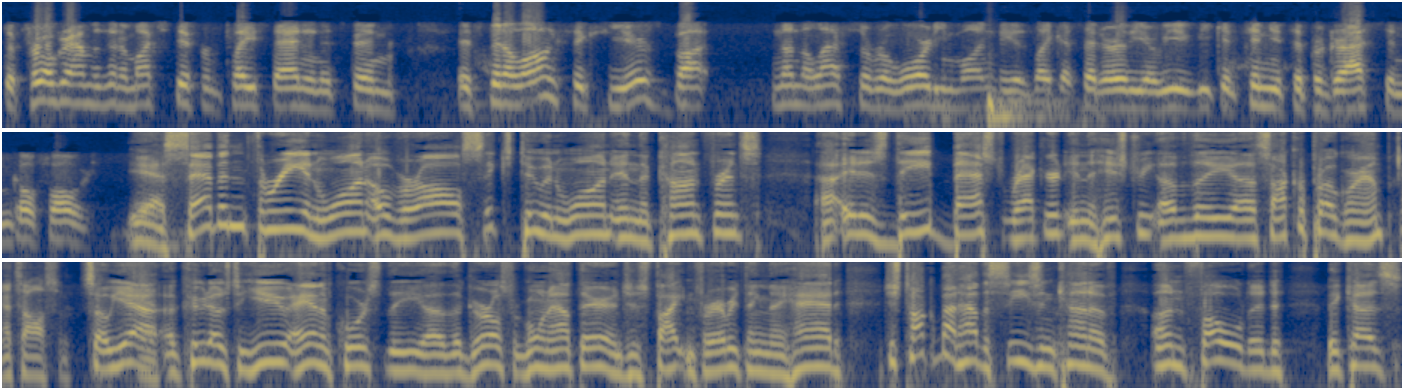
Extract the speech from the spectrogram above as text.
the program was in a much different place then, and it's been it's been a long six years, but nonetheless a rewarding one because, like I said earlier, we we continue to progress and go forward. Yeah, seven three and one overall, six two and one in the conference. Uh, it is the best record in the history of the uh, soccer program. That's awesome. So yeah, yeah. Uh, kudos to you and of course the uh, the girls for going out there and just fighting for everything they had. Just talk about how the season kind of unfolded because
